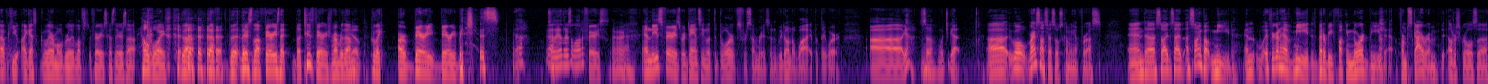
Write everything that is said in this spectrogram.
uh, he, I guess Guillermo really loves fairies because there's uh, Hellboy. the, the, the, there's the fairies that the tooth fairies. Remember them? Yep. Who like are very very vicious. Yeah. So yeah, there's a lot of fairies. There are. And these fairies were dancing with the dwarves for some reason. We don't know why, but they were. Uh yeah. So what you got? Uh, well, Renaissance Festival's coming up for us, and uh, so I decided a song about mead. And if you're gonna have mead, it better be fucking Nord mead from Skyrim, the Elder Scrolls, uh,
